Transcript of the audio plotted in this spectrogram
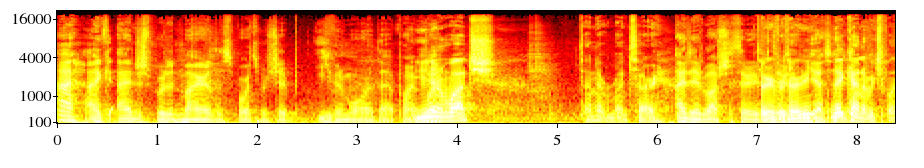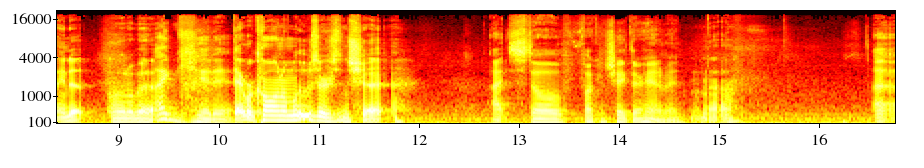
I, I, I just would admire the sportsmanship even more at that point. You But didn't watch? Oh, never mind. Sorry. I did watch the 30 Thirty for thirty. Yes, they kind of explained it a little bit. I get it. they were calling them losers and shit. I still fucking shake their hand, man. Nah, Uh,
